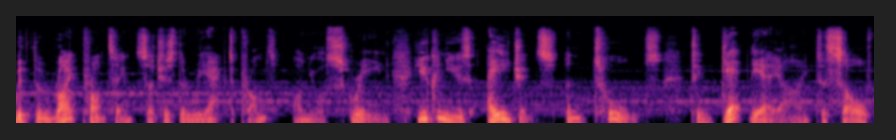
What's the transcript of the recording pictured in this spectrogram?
With the right prompting, such as the React prompt on your screen, you can use agents and tools to get the AI to solve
